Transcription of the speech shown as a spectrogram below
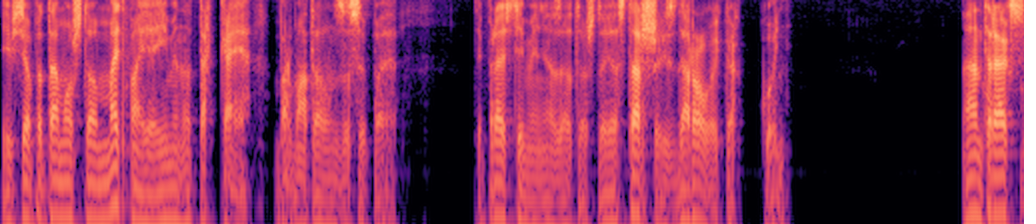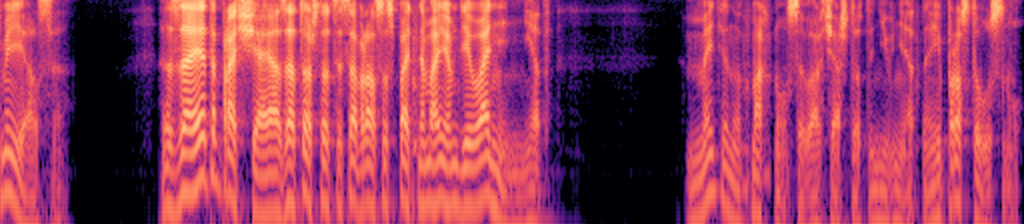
и все потому, что мать моя именно такая, — бормотал он, засыпая. Ты прости меня за то, что я старший и здоровый, как конь. Антракс смеялся. За это прощаю, а за то, что ты собрался спать на моем диване, нет. Мэддин отмахнулся, ворча что-то невнятное, и просто уснул.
